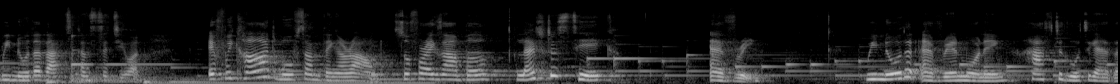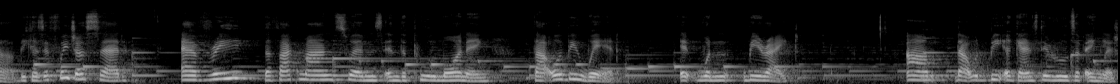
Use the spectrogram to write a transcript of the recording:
we know that that's a constituent. If we can't move something around, so for example, let's just take every. We know that every and morning have to go together because if we just said every the fat man swims in the pool morning, that would be weird. It wouldn't be right. Um, that would be against the rules of English.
